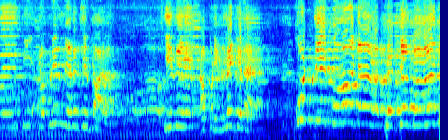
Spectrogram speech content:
குட்டி அப்படின்னு நினைச்சிருப்பாங்க இது அப்படி நினைக்கல. குட்டி போனா பெத்தமான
